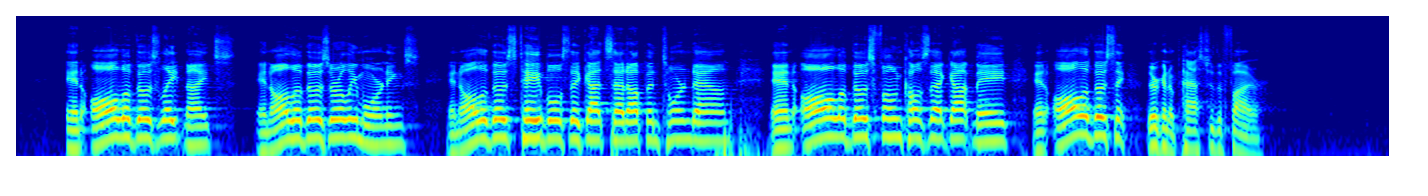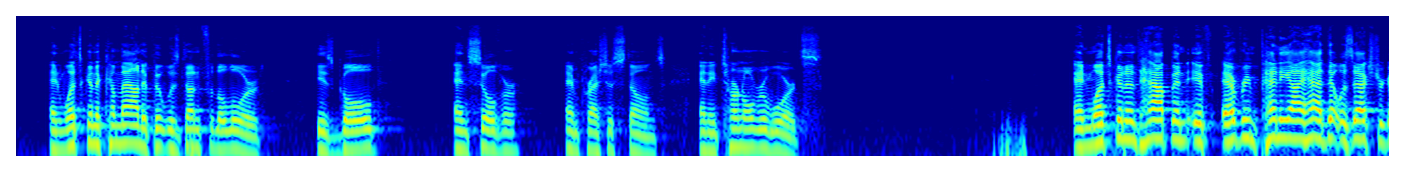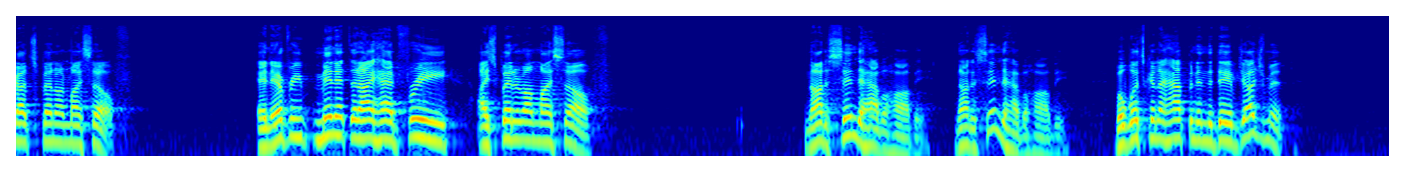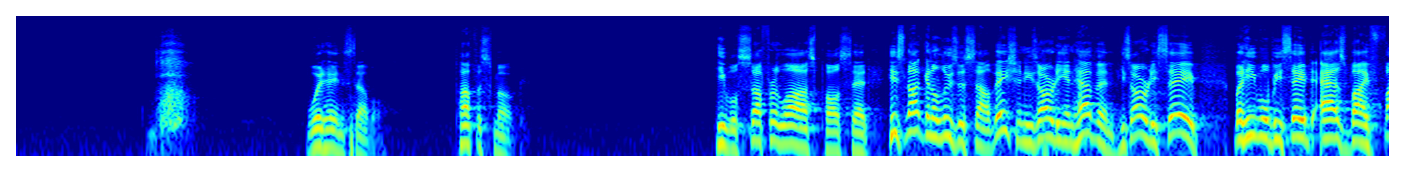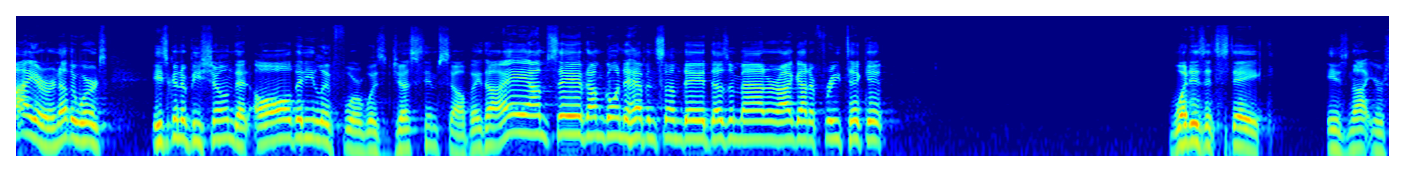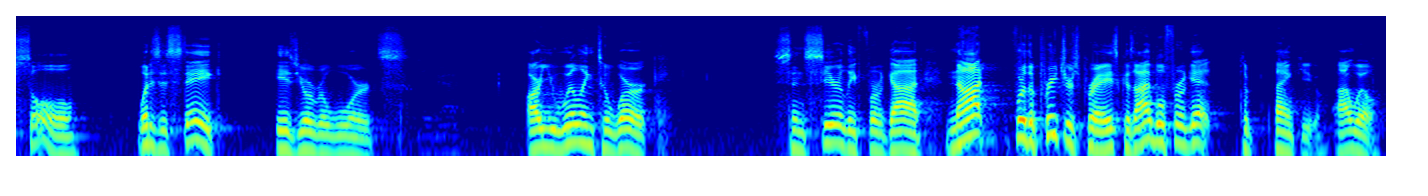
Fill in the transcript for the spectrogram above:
and all of those late nights and all of those early mornings and all of those tables that got set up and torn down and all of those phone calls that got made and all of those things, they're going to pass through the fire. And what's going to come out if it was done for the Lord is gold and silver and precious stones and eternal rewards. And what's going to happen if every penny I had that was extra got spent on myself? And every minute that I had free, I spent it on myself. Not a sin to have a hobby. Not a sin to have a hobby. But what's going to happen in the day of judgment? Wood, hay, and stubble. Puff of smoke. He will suffer loss, Paul said. He's not going to lose his salvation. He's already in heaven, he's already saved. But he will be saved as by fire. In other words, he's going to be shown that all that he lived for was just himself. They thought, hey, I'm saved. I'm going to heaven someday. It doesn't matter. I got a free ticket. What is at stake is not your soul. What is at stake is your rewards. Are you willing to work sincerely for God? Not for the preacher's praise, because I will forget to thank you. I will.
